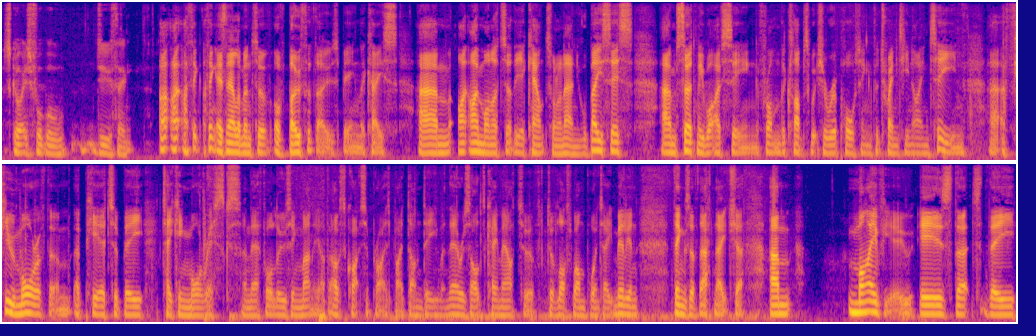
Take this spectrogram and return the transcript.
Scottish football, do you think? I, I, think I think there's an element of, of both of those being the case. Um, I, I, monitor the accounts on an annual basis. Um, certainly, what I've seen from the clubs which are reporting for 2019, uh, a few more of them appear to be taking more risks and therefore losing money. I, I was quite surprised by Dundee when their results came out to have, to have lost 1.8 million, things of that nature. Um, my view is that the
